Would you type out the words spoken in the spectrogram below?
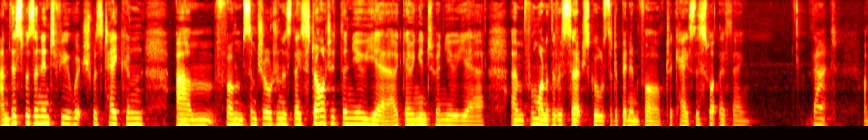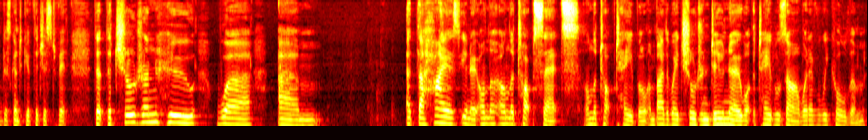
And this was an interview which was taken um, from some children as they started the new year, going into a new year, um, from one of the research schools that have been involved. Okay, so this is what they're saying. That, I'm just going to give the gist of it, that the children who were um, at the highest, you know, on the on the top sets, on the top table. And by the way, children do know what the tables are, whatever we call them.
